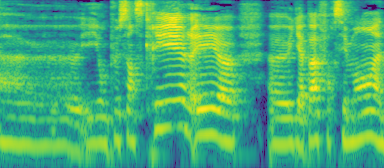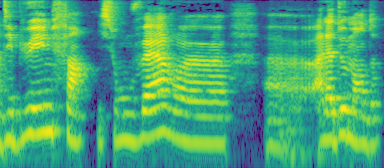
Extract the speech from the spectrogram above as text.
euh, et on peut s'inscrire et euh, euh, il n'y a pas forcément un début et une fin. Ils sont ouverts à la demande.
